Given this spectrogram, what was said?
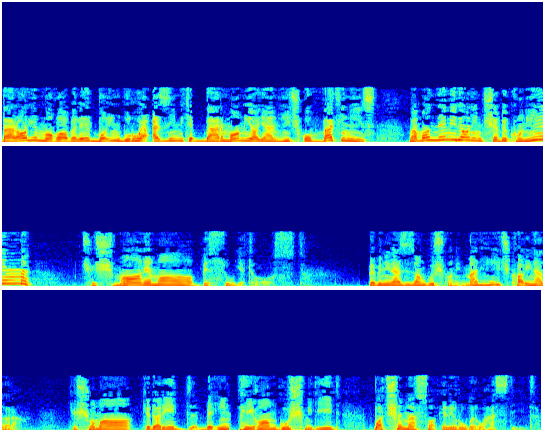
برای مقابله با این گروه عظیمی که بر ما میآیند هیچ قوتی نیست و ما نمی‌دانیم چه بکنیم چشمان ما به سوی توست. ببینید عزیزان گوش کنید. من هیچ کاری ندارم که شما که دارید به این پیغام گوش می‌دید با چه مسائلی روبرو هستید؟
